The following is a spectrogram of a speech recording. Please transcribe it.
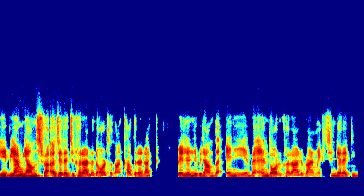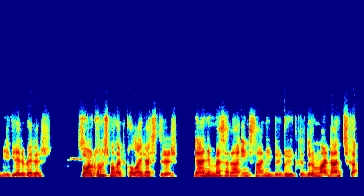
EBM yanlış ve aceleci kararları ortadan kaldırarak belirli bir anda en iyi ve en doğru kararı vermek için gerekli bilgileri verir. Zor konuşmaları kolaylaştırır. Yani mesela insani duygu yüklü durumlardan çıka-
